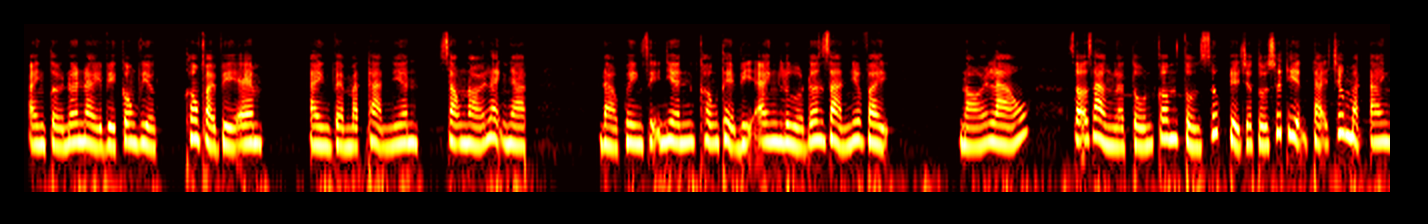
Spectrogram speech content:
Anh tới nơi này vì công việc, không phải vì em. Anh về mặt thản nhiên, giọng nói lạnh nhạt. Đào Khuynh dĩ nhiên không thể bị anh lừa đơn giản như vậy. Nói láo, rõ ràng là tốn công tốn sức để cho tôi xuất hiện tại trước mặt anh,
